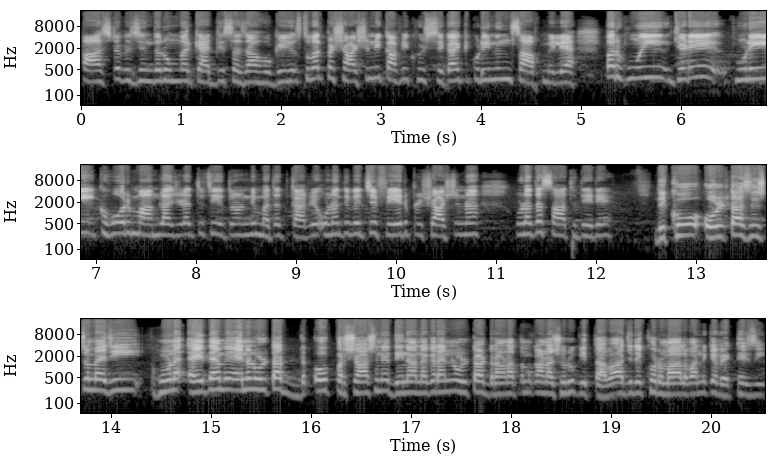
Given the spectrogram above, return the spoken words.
ਪਾਸਟਰ ਵਿਜਿੰਦਰ ਉਮਰ ਕੈਦ ਦੀ ਸਜ਼ਾ ਹੋ ਗਈ। ਉਸ ਤੋਂ ਬਾਅਦ ਪ੍ਰਸ਼ਾਸਨ ਵੀ ਕਾਫੀ ਖੁਸ਼ ਸੀਗਾ ਕਿ ਕੁੜੀ ਨੂੰ ਇਨਸਾਫ ਮਿਲਿਆ ਪਰ ਹੁਈ ਜਿਹੜੇ, ਹੁਣੇ ਇੱਕ ਹੋਰ ਮਾਮਲਾ ਜਿਹੜਾ ਤੁਸੀਂ ਇਦਾਂ ਦੀ ਮਦਦ ਕਰ ਰਹੇ ਹੋ, ਉਹਨਾਂ ਦੇ ਵਿੱਚ ਫੇਰ ਪ੍ਰਸ਼ਾਸਨ ਉਹਨਾਂ ਦਾ ਸਾਥ ਦੇ ਰਿਹਾ ਦੇਖੋ, ਉਲਟਾ ਸਿਸਟਮ ਹੈ ਜੀ। ਹੁਣ ਐਦਾਂ ਇਹਨਾਂ ਨੂੰ ਉਲਟਾ ਡ- ਉਹ ਪ੍ਰਸ਼ਾਸਨ ਨੇ ਦੀਨਾ ਨਗਰ ਇਹਨਾਂ ਨੂੰ ਉਲਟਾ ਡਰਾਉਣਾ, ਧਮਕਾਉਣਾ ਸ਼ੁਰੂ ਕੀਤਾ ਵਾ। ਅੱਜ ਦੇਖੋ, ਰੁਮਾਲ ਬੰਨ ਕੇ ਬੈਠੇ ਸੀ।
